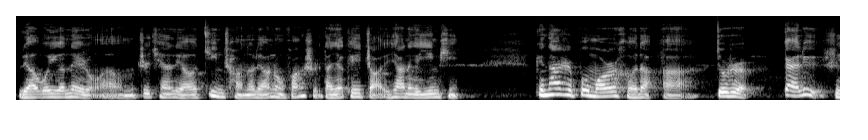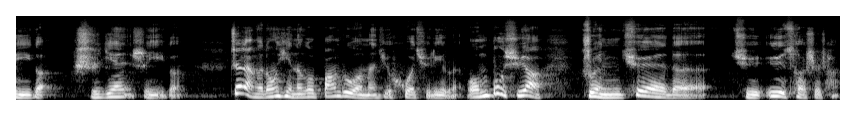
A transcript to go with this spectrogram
聊过一个内容啊，我们之前聊进场的两种方式，大家可以找一下那个音频，跟它是不谋而合的啊，就是概率是一个，时间是一个，这两个东西能够帮助我们去获取利润，我们不需要准确的去预测市场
